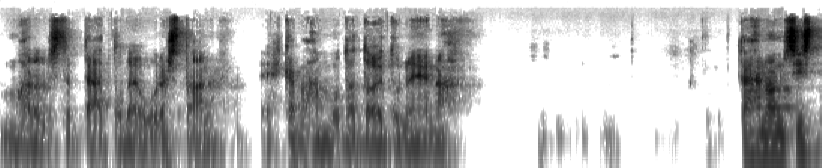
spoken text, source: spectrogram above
mahdollista, että tämä tulee uudestaan ehkä vähän mutatoituneena tämähän on siis,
